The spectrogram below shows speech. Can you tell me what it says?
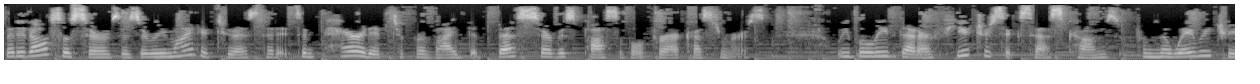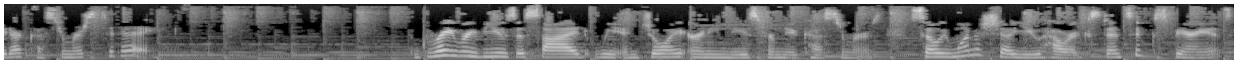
but it also serves as a reminder to us that it's imperative to provide the best service possible for our customers. We believe that our future success comes from the way we treat our customers today. Great reviews aside, we enjoy earning these from new customers, so we want to show you how our extensive experience,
